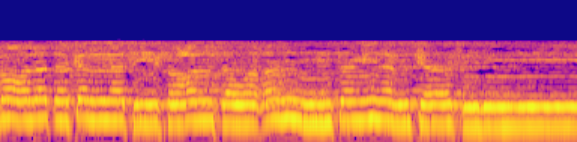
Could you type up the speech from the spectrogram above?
فعلتك التي فعلت وأنت من الكافرين.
